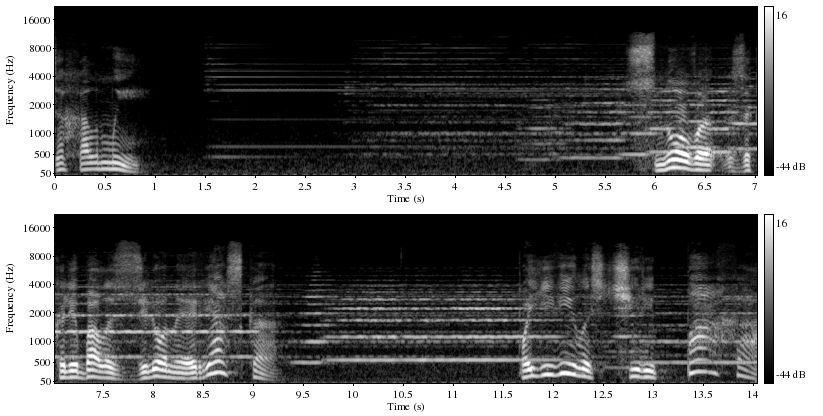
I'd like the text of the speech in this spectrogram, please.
за холмы. Снова заколебалась зеленая ряска, появилась черепаха,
